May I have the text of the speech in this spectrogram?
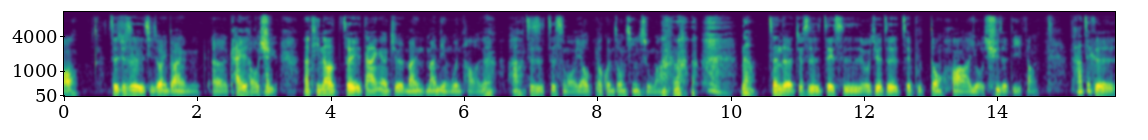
哦，这就是其中一段呃开头曲。那听到这里，大家应该觉得满满脸问号，这 啊，这是这是什么摇摇滚中金属吗？那真的就是这次，我觉得这这部动画有趣的地方，它这个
